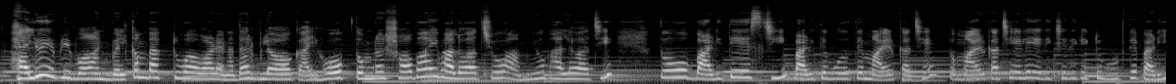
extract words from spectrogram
Hello everyone welcome back to our another blog I hope তোমরা সবাই ভালো আছো, আমিও ভালো আছি। তো বাড়িতে এসছি, বাড়িতে বলতে মায়ের কাছে। তো মায়ের কাছে এলে এদিক সেদিকে একটু ঘুরতে পারি।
